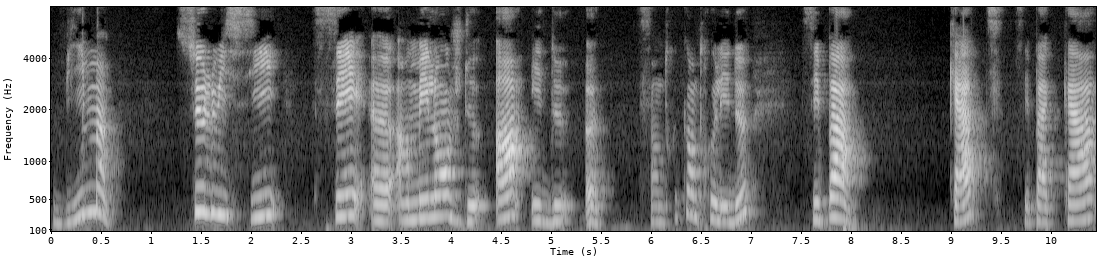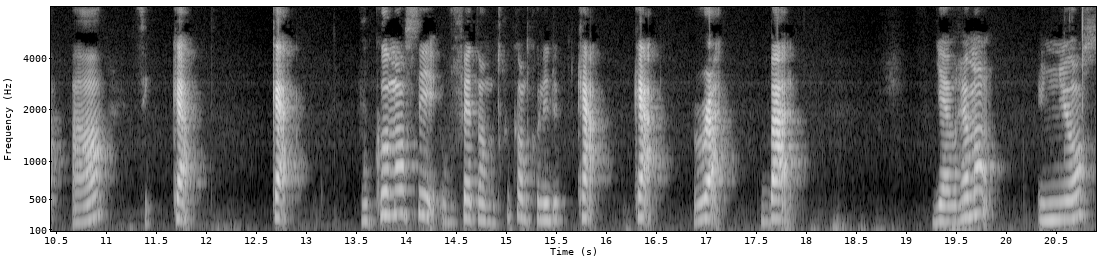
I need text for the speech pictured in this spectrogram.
Bim. Celui-ci, c'est euh, un mélange de A et de E. C'est un truc entre les deux. C'est pas 4, c'est pas K, A, c'est K, K. Vous commencez, vous faites un truc entre les deux. K, K, rat, bat. Il y a vraiment une nuance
